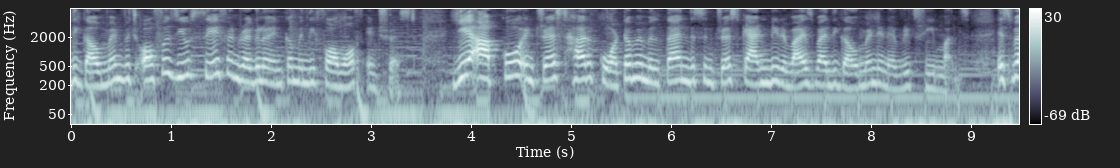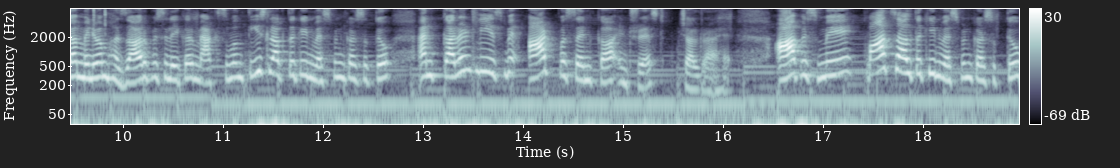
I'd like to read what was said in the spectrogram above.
the government, which offers you safe and regular income in the form of interest. ये आपको इंटरेस्ट हर क्वार्टर में मिलता है and this interest can be revise by the government in every three months इसमें आप मिनिमम हज़ार रुपए से लेकर मैक्सिमम तीस लाख तक के इन्वेस्टमेंट कर सकते हो एंड करंटली इसमें आठ परसेंट का इंटरेस्ट चल रहा है। आप इसमें पाँच साल तक की इन्वेस्टमेंट कर सकते हो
